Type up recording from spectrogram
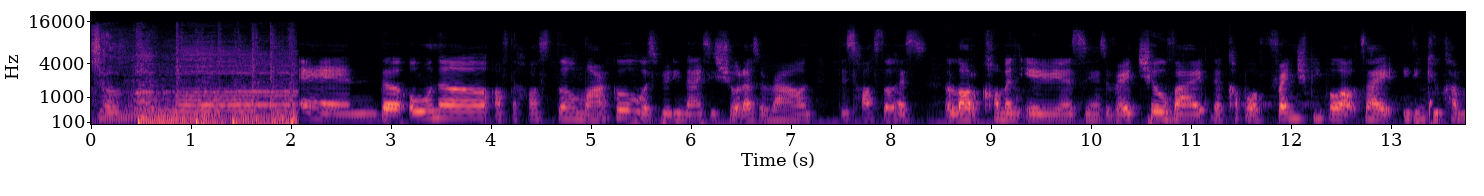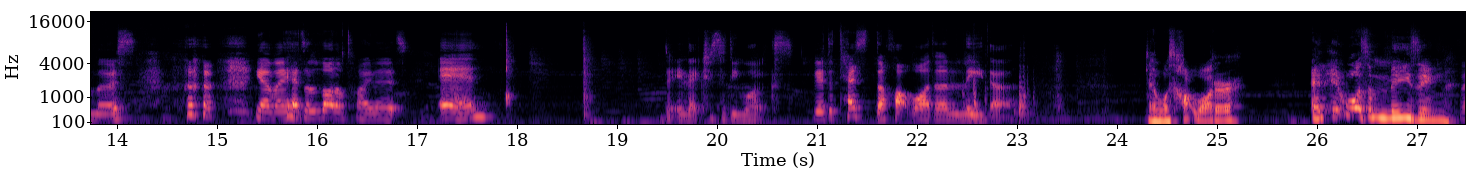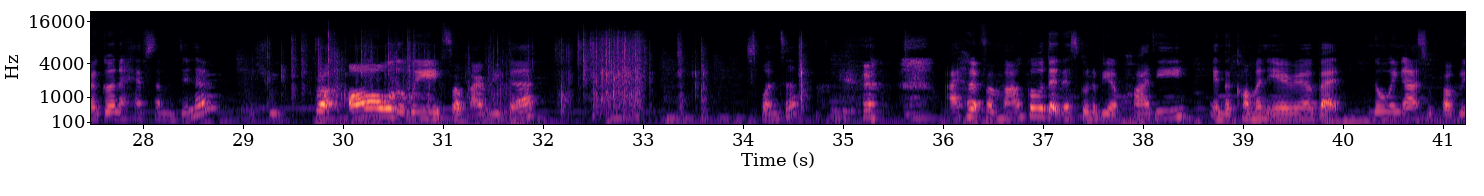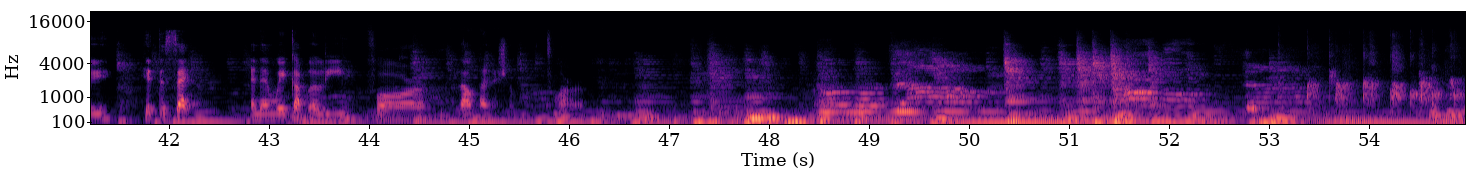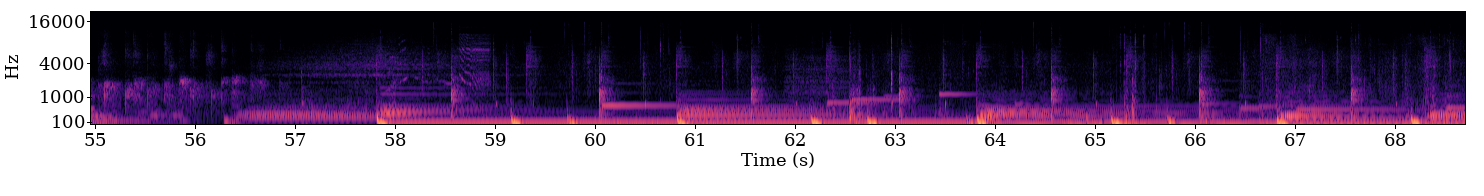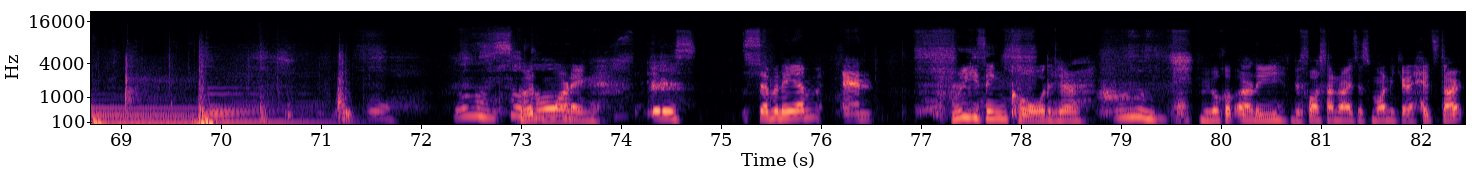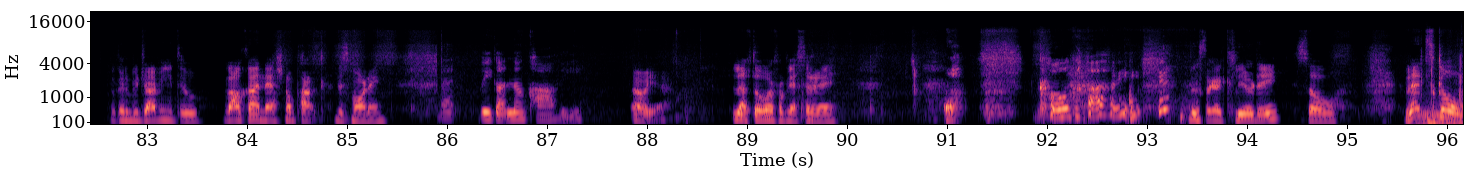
And the owner of the hostel, Marco, was really nice. He showed us around. This hostel has a lot of common areas. It has a very chill vibe. There are a couple of French people outside eating cucumbers. yeah, but it has a lot of toilets. And the electricity works. We have to test the hot water later. There was hot water and it was amazing. We're gonna have some dinner, which we brought all the way from Arica. Sponsor. I heard from Marco that there's gonna be a party in the common area, but knowing us, we'll probably hit the set and then wake up early for Lauca National Park tomorrow. Oh, so Good cold. morning. It is 7 a.m. and freezing cold here. Hmm. we woke up early before sunrise this morning to get a head start. We're going to be driving into Lauca National Park this morning. But we got no coffee. Oh, yeah. Leftover from yesterday. Oh. Cold coffee. Looks like a clear day, so let's go.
